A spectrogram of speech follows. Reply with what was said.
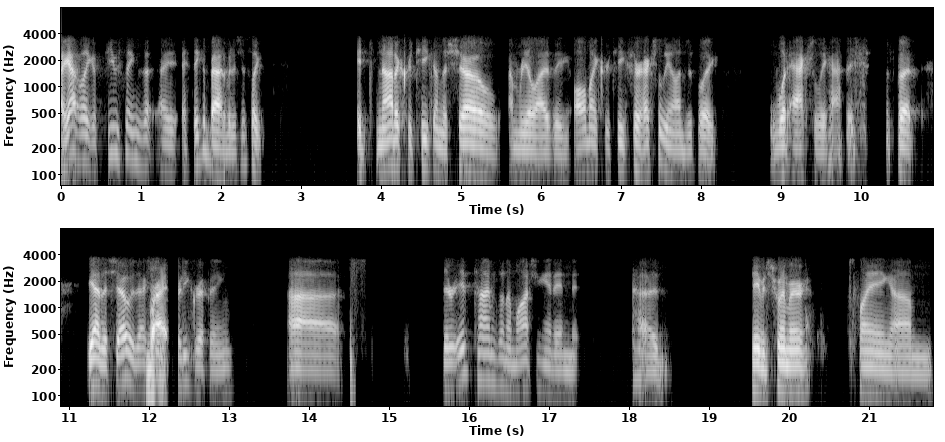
I got like a few things that I, I think about it, but it's just like it's not a critique on the show. I'm realizing all my critiques are actually on just like what actually happened. but yeah, the show is actually right. pretty gripping. Uh there is times when I'm watching it and uh, David Schwimmer playing um,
